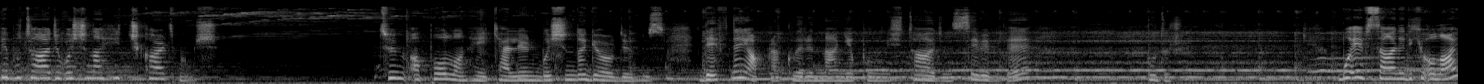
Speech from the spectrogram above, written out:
ve bu tacı başına hiç çıkartmamış. Tüm Apollon heykellerinin başında gördüğümüz defne yapraklarından yapılmış tacın sebebi de budur. Bu efsanedeki olay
